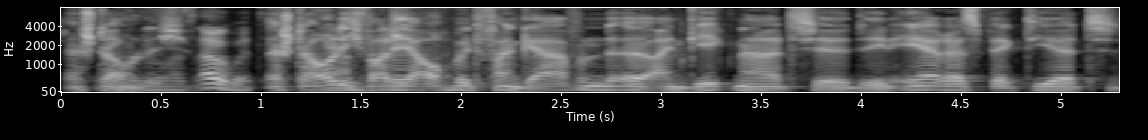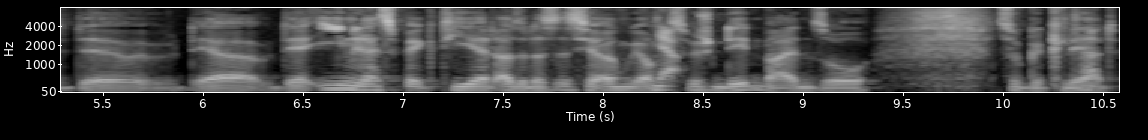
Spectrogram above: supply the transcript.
Erstaunlich. Oh, Erstaunlich, ja, weil er ja auch mit Van Gerven äh, einen Gegner hat, äh, den er respektiert, der, der, der ihn respektiert. Also das ist ja irgendwie auch ja. zwischen den beiden so, so geklärt.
